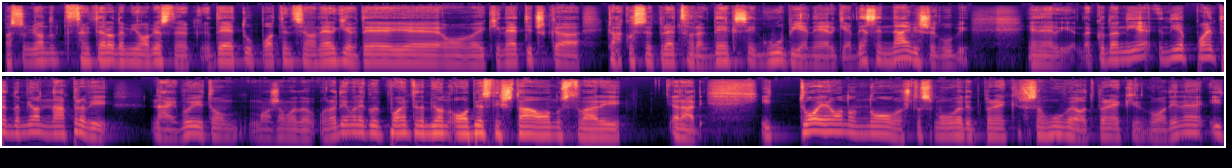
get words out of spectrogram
Pa su mi onda, sam mi terao da mi objasne gde je tu potencijalna energija, gde je ovaj, kinetička, kako se pretvara, gde se gubi energija, gde se najviše gubi energija. Dakle, da nije, nije poenta da mi on napravi najbolji, to možemo da uradimo, nego je poenta da mi on objasni šta on u stvari radi. I to je ono novo što smo uveli od pre neke, što sam uveo od pre neke godine i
